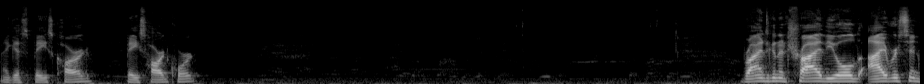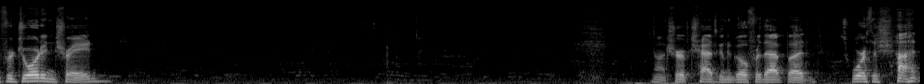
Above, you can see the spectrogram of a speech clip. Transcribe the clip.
I guess base card, base hard court. Brian's going to try the old Iverson for Jordan trade. Not sure if Chad's going to go for that, but it's worth a shot.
